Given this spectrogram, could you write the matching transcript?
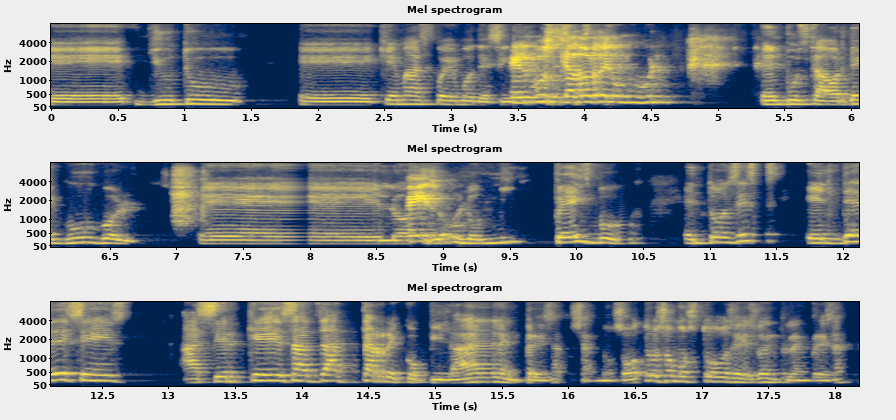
eh, YouTube, eh, ¿qué más podemos decir? El buscador de Google. El buscador de Google, eh, Facebook. Facebook. Entonces, el DDC es hacer que esa data recopilada de la empresa, o sea, nosotros somos todos eso dentro de la empresa,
